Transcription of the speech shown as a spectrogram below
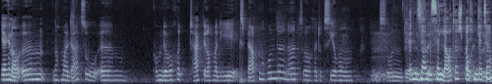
Ja, genau. Ähm, nochmal dazu. Ähm, kommende Woche tagt ja nochmal die Expertenrunde ne, zur Reduzierung der Emissionen. Der Können Sie ein bisschen lauter sprechen, oh, bitte?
